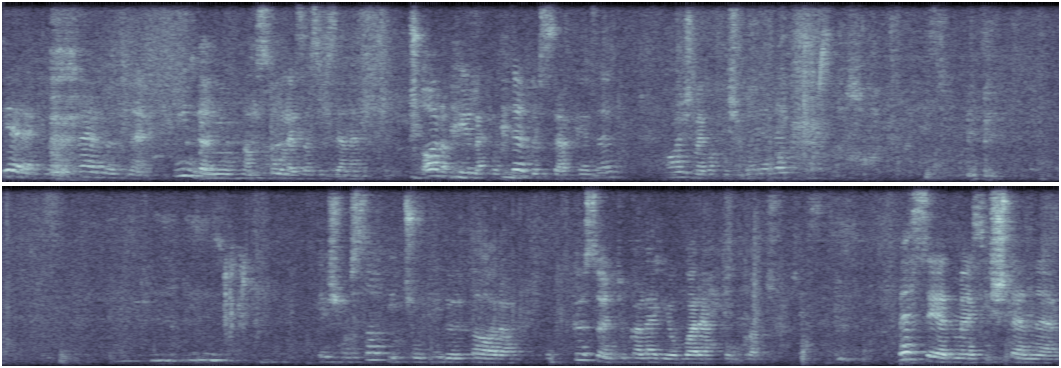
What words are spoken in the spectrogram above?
gyereknek, felnőttnek, mindannyiunknak szól ez az üzenet. És arra kérlek, hogy tedd össze a kezed, hajtsd meg a kis bejedet, és most szakítsunk időt arra, hogy köszöntjük a legjobb barátunkat. Beszéld meg Istennel,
